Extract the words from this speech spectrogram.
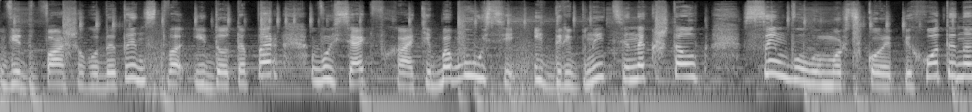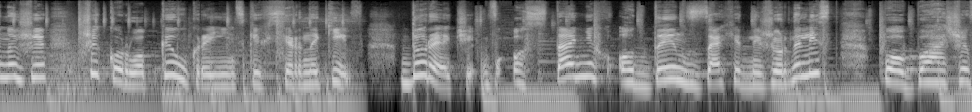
від вашого дитинства і дотепер висять в хаті бабусі, і дрібниці на кшталт символу морської піхоти на ножі чи коробки українських сірників. До речі, в останніх один західний журналіст побачив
